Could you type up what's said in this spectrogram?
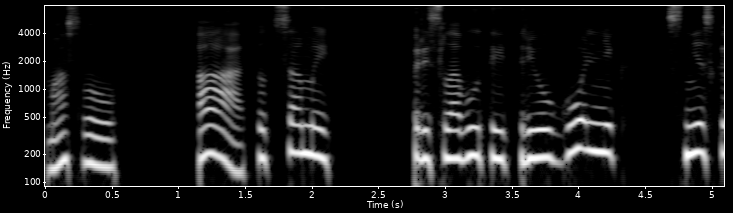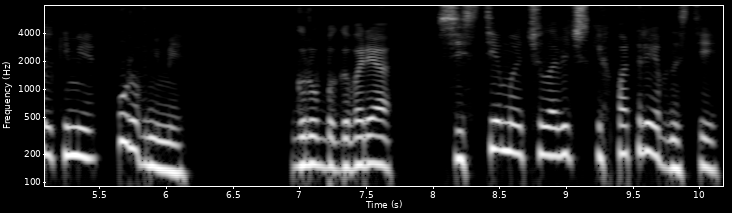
Маслоу. А, тот самый пресловутый треугольник с несколькими уровнями. Грубо говоря, система человеческих потребностей,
